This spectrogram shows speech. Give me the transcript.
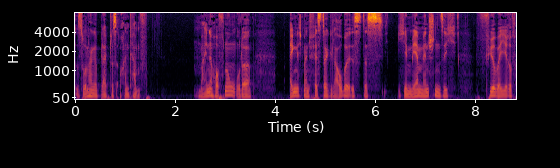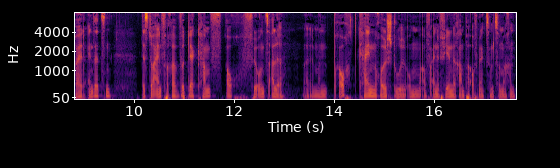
solange bleibt es auch ein Kampf. Meine Hoffnung oder eigentlich mein fester Glaube ist, dass je mehr Menschen sich für Barrierefreiheit einsetzen, desto einfacher wird der Kampf auch für uns alle. Weil man braucht keinen Rollstuhl, um auf eine fehlende Rampe aufmerksam zu machen.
